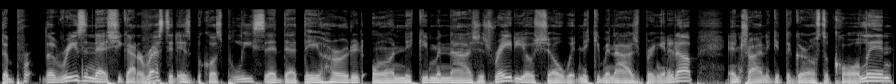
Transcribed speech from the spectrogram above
the The reason that she got arrested is because police said that they heard it on Nicki Minaj's radio show with Nicki Minaj bringing it up and trying to get the girls to call in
